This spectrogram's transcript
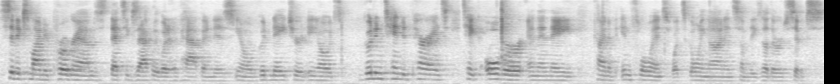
civics minded programs that's exactly what have happened is you know good natured you know it's good intended parents take over and then they kind of influence what's going on in some of these other civics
